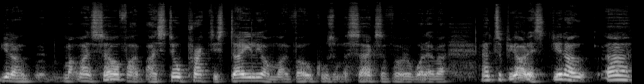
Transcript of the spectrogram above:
you know, myself, I, I still practice daily on my vocals and my saxophone or whatever. And to be honest, you know, uh,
